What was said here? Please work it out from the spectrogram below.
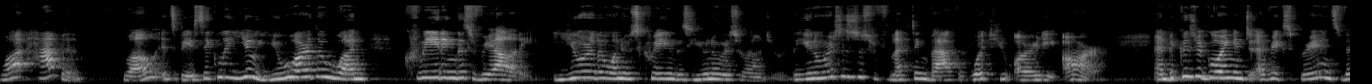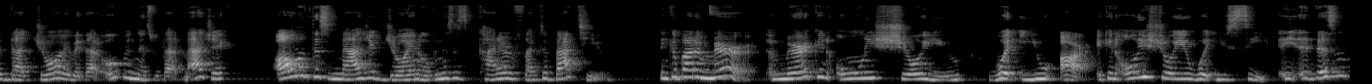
what happened well, it's basically you. You are the one creating this reality. You're the one who's creating this universe around you. The universe is just reflecting back what you already are. And because you're going into every experience with that joy, with that openness, with that magic, all of this magic, joy, and openness is kind of reflected back to you. Think about a mirror. A mirror can only show you what you are. It can only show you what you see. It, doesn't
